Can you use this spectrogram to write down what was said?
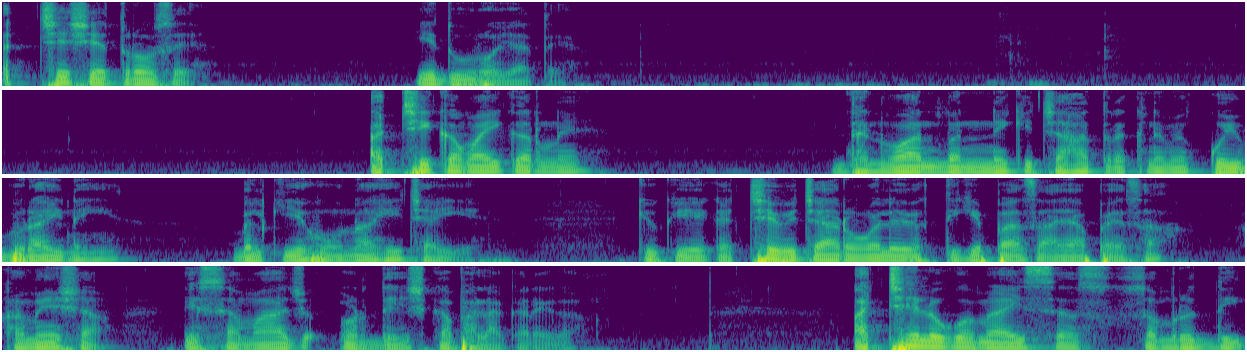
अच्छे क्षेत्रों से ये दूर हो जाते हैं। अच्छी कमाई करने धनवान बनने की चाहत रखने में कोई बुराई नहीं है, बल्कि ये होना ही चाहिए। क्योंकि एक अच्छे विचारों वाले व्यक्ति के पास आया पैसा हमेशा इस समाज और देश का भला करेगा। अच्छे लोगों में आई समृद्धि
